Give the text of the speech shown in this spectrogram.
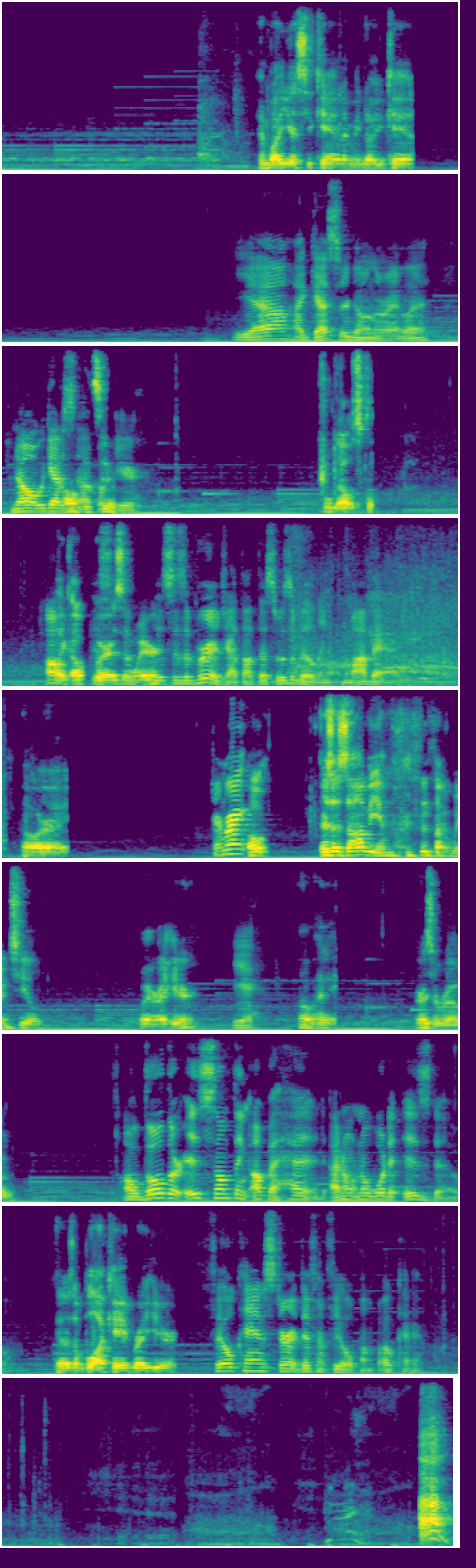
And by yes, you can, I mean no, you can't. Yeah, I guess you're going the right way. No, we gotta Oh, stop up here. Ooh, that was close. Oh, Like up where is as in a- where? This is a bridge. I thought this was a building. My bad. Oh, alright. Turn right. Oh, there's a zombie in my windshield. Wait, right here? Yeah. Oh, hey. There's a road. Although there is something up ahead. I don't know what it is though. There's a blockade right here. Fill canister at different fuel pump. Okay.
